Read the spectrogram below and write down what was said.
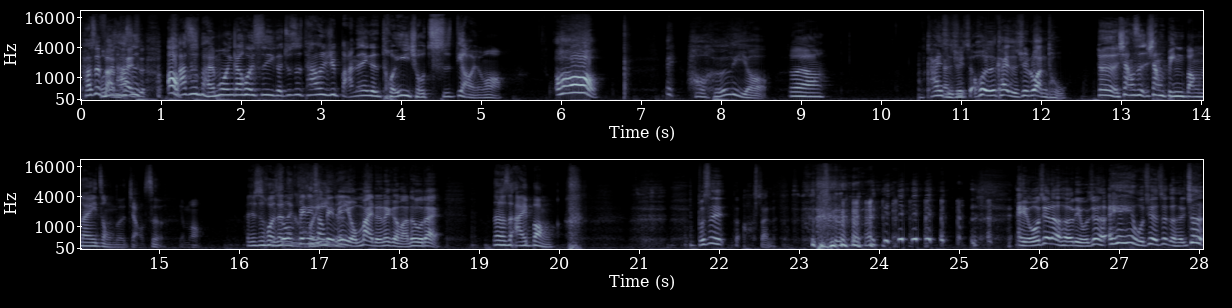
他是反派是哦，阿兹海默应该会是一个，就是他会去把那个回忆球吃掉，有没有？哦，哎，好合理哦。对啊，开始去，或者是开始去乱涂。对对，像是像乒乓那一种的角色，他就是会在那个便利商店里面有卖的那个嘛，对不对？那个是 i b o n，不是？哦算了。哎，我觉得合理。我觉得，哎，我觉得这个就是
